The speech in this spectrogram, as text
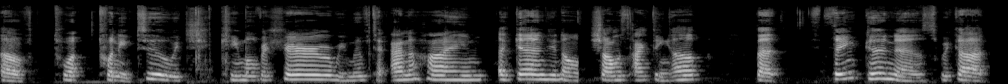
of tw- 22, we came over here. We moved to Anaheim. Again, you know, Sean was acting up, but thank goodness we got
